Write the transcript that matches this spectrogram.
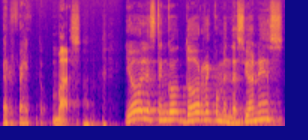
Perfecto. Vas. Yo les tengo dos recomendaciones.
